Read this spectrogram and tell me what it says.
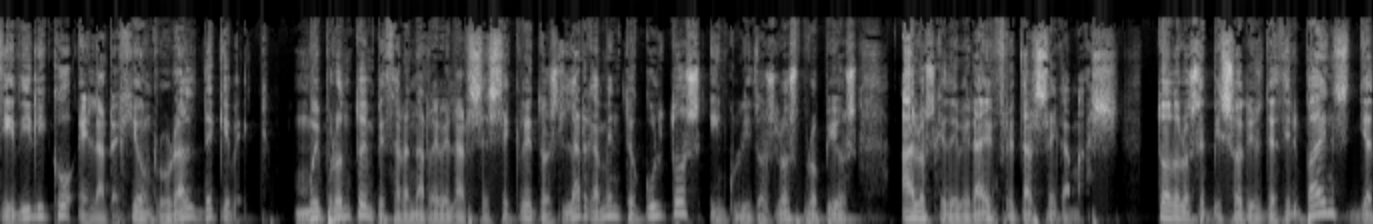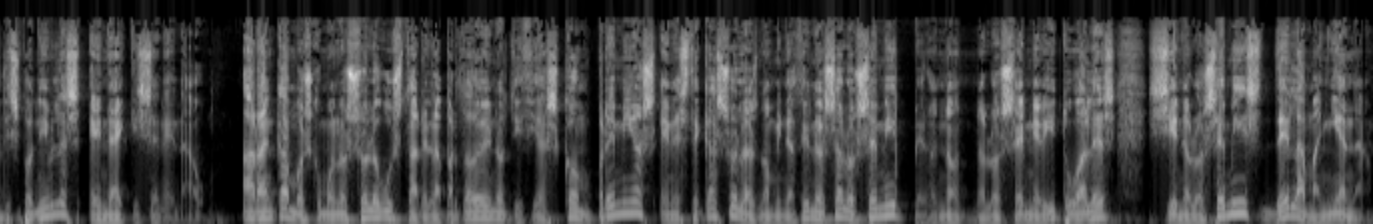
idílico en la región rural de Quebec. Muy pronto empezarán a revelarse secretos largamente ocultos, incluidos los propios, a los que deberá enfrentarse Gamache. Todos los episodios de Three Pines ya disponibles en AXN Now. Arrancamos, como nos suele gustar, el apartado de noticias con premios, en este caso las nominaciones a los Emmy, pero no, no los Emmy habituales, sino los Emmys de la mañana.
